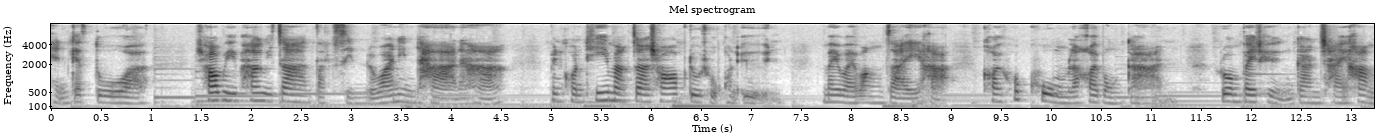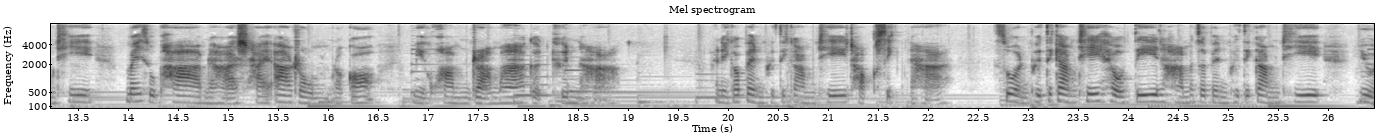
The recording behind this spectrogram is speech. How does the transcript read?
เห็นแก่ตัว ชอบวิพากษ์วิจารณ์ตัดสินหรือว่านินทานะคะ เป็นคนที่มักจะชอบดูถูกคนอื่น ไม่ไว้วางใจค่ะ คอยควบคุมและคอยบงการ รวมไปถึงการใช้คำที่ไม่สุภาพนะคะ ใช้อารมณ์ แล้วก็มีความดราม่าเกิดขึ้นนะคะ อันนี้ก็เป็นพฤติกรรมที่ toxic นะคะ ส่วนพฤติกรรมที่ healthy นะคะ มันจะเป็นพฤติกรรมที่อยู่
